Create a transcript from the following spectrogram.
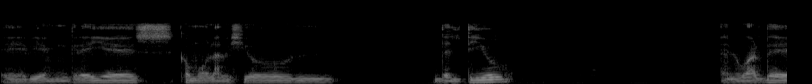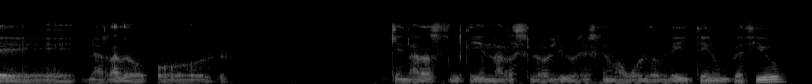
Eh, bien, Grey es como la visión del tío en lugar de narrado por quien narra, quien narra los libros, es que no me acuerdo. Grey tiene un precio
